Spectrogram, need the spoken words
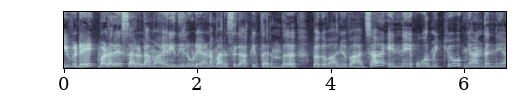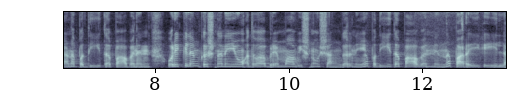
ഇവിടെ വളരെ സരളമായ രീതിയിലൂടെയാണ് മനസ്സിലാക്കി തരുന്നത്. ഭഗവാനു വാച എന്നെ ഓർമ്മിക്കൂ ഞാൻ തന്നെയാണ് പതീത പാവനൻ ഒരിക്കലും കൃഷ്ണനെയോ അഥവാ ബ്രഹ്മ വിഷ്ണു ശങ്കരനെയോ പതീത പാവൻ എന്ന് പറയുകയില്ല.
